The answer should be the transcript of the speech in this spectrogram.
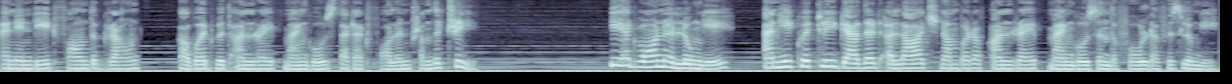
and indeed found the ground covered with unripe mangoes that had fallen from the tree. He had worn a lungi and he quickly gathered a large number of unripe mangoes in the fold of his lungi.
